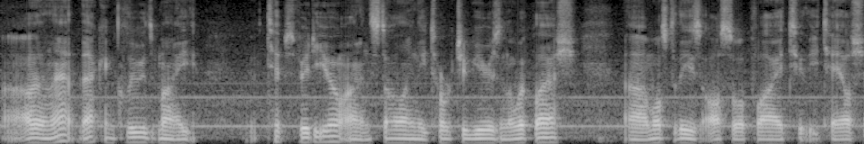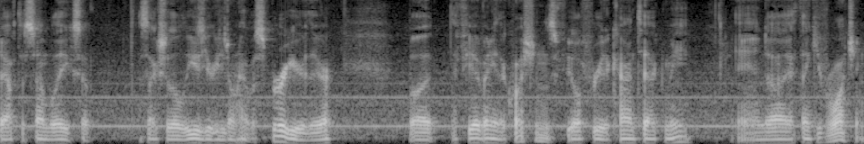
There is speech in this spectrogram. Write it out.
Uh, other than that, that concludes my tips video on installing the torque tube gears in the Whiplash. Uh, most of these also apply to the tail shaft assembly, except it's actually a little easier because you don't have a spur gear there. But if you have any other questions, feel free to contact me, and uh, thank you for watching.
